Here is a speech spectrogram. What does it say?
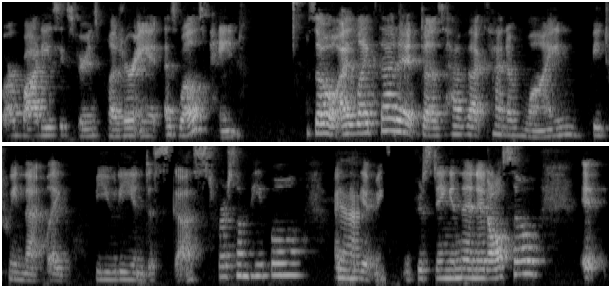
our bodies experience pleasure as well as pain. So I like that it does have that kind of line between that like beauty and disgust for some people. I yeah. think it makes it interesting. And then it also it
